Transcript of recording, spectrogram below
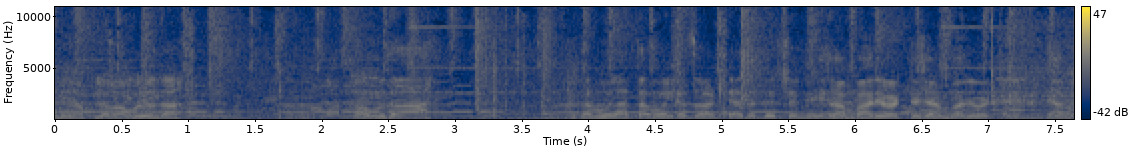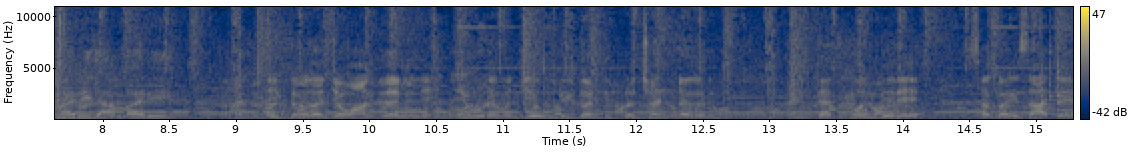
आणि आपला बाबू दादा. बाबू दा. आता बोल आता बोल कसं वाटतं आता दर्शन? जाम भारी वाटते जाम भारी वाटते जाम भारी जाम भारी. एकदम त्यांचे वांगे झालेले. एवढे म्हणजे एवढी गर्दी प्रचंड गर्दी. आणि त्यात मंदिर हे सकाळी सहा ते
